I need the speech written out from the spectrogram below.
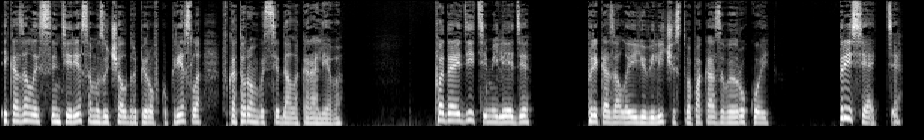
и, казалось, с интересом изучал драпировку кресла, в котором восседала королева. «Подойдите, миледи», — приказала ее величество, показывая рукой. «Присядьте».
